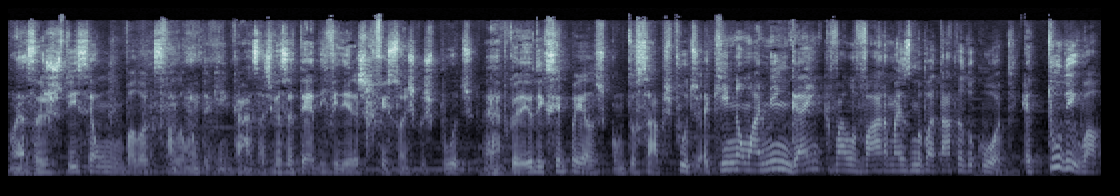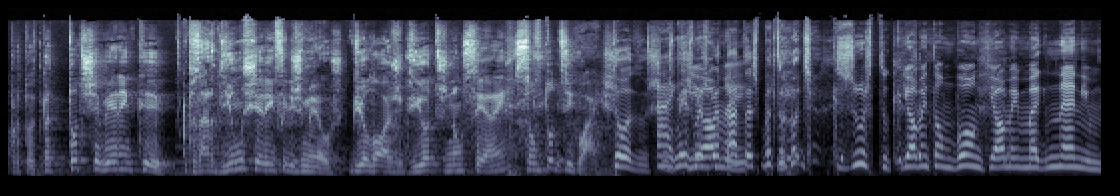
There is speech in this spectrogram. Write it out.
Aliás, a justiça é um valor que se fala muito aqui em casa, às vezes até dividir as refeições com os putos. Ah, Porque eu digo sempre a eles, como tu sabes, putos, aqui não há ninguém que vai levar mais uma batata do que o outro. É tudo igual para todos. Para todos saberem que, apesar de uns serem filhos meus biológicos e outros não serem, são todos iguais. Todos. Ai, as mesmas homem. batatas para todos. Que justo, que homem tão bom, que homem magnânimo,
